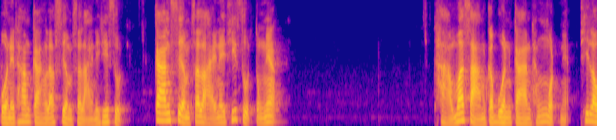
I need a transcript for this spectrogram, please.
ปรวนในท่ามกลางแล้วเสื่อมสลายในที่สุด การเสื่อมสลายในที่สุดตรงเนี้ยถามว่าสามกระบวนการทั้งหมดเนี่ยที่เรา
